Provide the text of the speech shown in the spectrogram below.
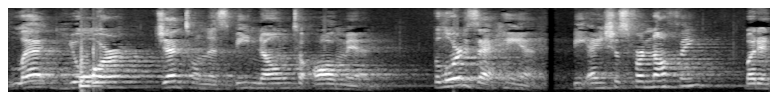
Let your gentleness be known to all men. The Lord is at hand. Be anxious for nothing, but in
